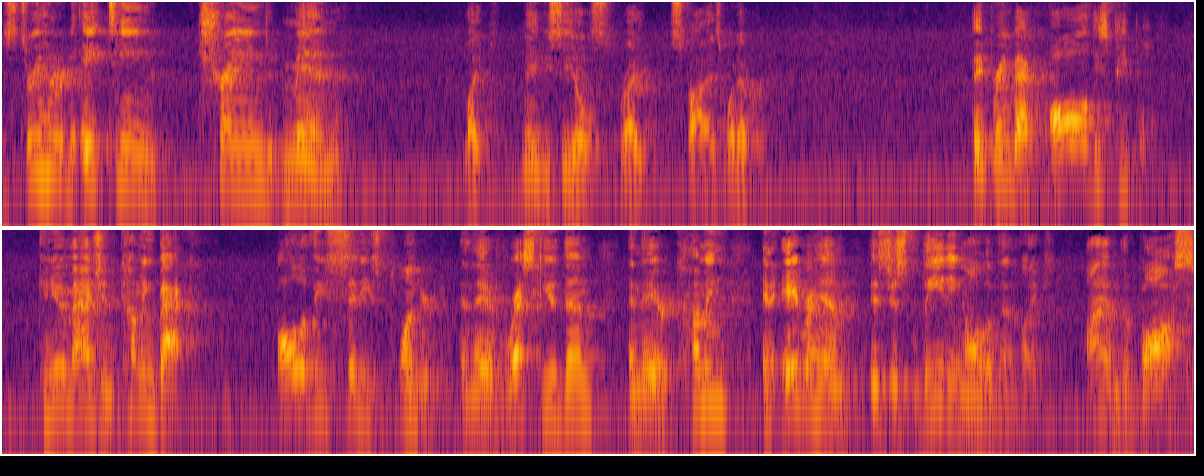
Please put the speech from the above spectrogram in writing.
is 318 trained men, like Navy SEALs, right? Spies, whatever. They bring back all these people. Can you imagine coming back? All of these cities plundered, and they have rescued them, and they are coming, and Abraham is just leading all of them. Like, I am the boss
